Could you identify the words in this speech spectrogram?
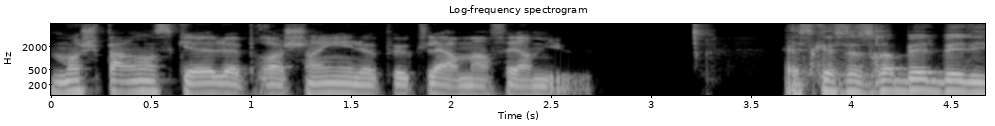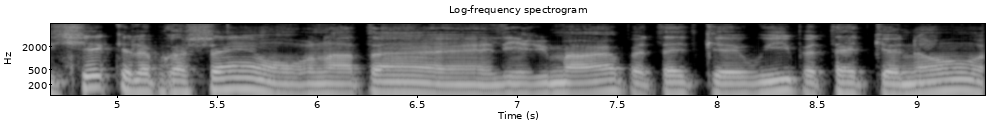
Moi, je pense que le prochain peut clairement faire mieux. Est-ce que ce sera Bill Belichick le prochain? On entend les rumeurs, peut-être que oui, peut-être que non.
